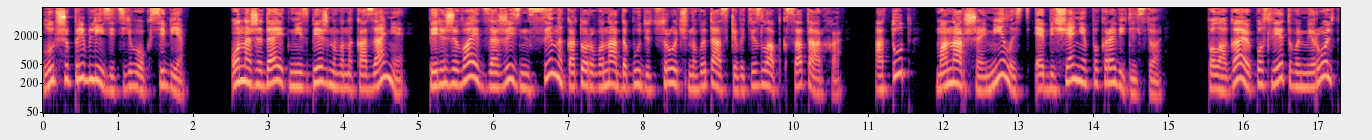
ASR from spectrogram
Лучше приблизить его к себе. Он ожидает неизбежного наказания, переживает за жизнь сына, которого надо будет срочно вытаскивать из лап Ксатарха. А тут монаршая милость и обещание покровительства. Полагаю, после этого Мирольд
